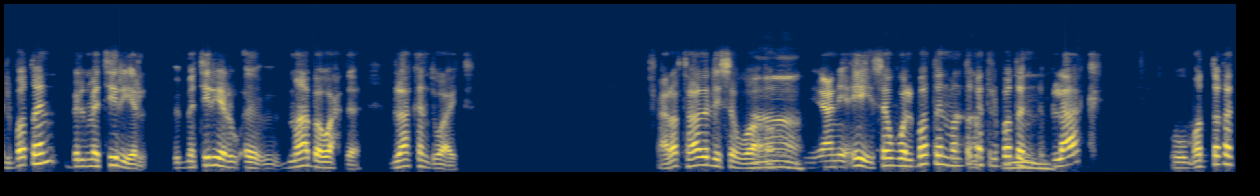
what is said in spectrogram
البطن بال material ب material آه، map ة واحدة black and white عرفت هذا اللي سواه آه. يعني اي سوى البطن منطقة البطن مم. black ومنطقة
